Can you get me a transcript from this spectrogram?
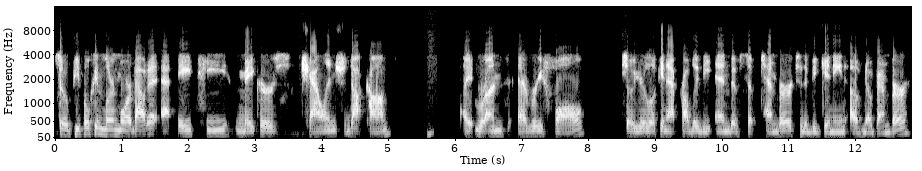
So people can learn more about it at atmakerschallenge.com. It runs every fall. So you're looking at probably the end of September to the beginning of November.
